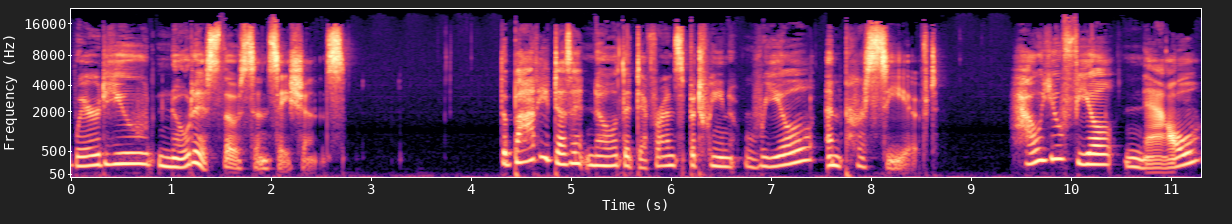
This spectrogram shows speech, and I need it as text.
Where do you notice those sensations? The body doesn't know the difference between real and perceived. How you feel now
